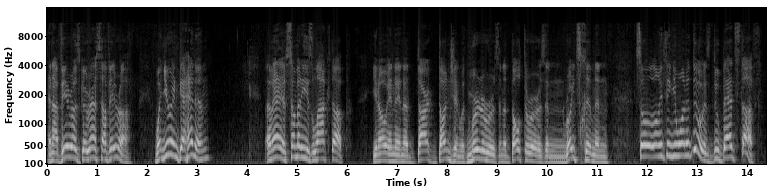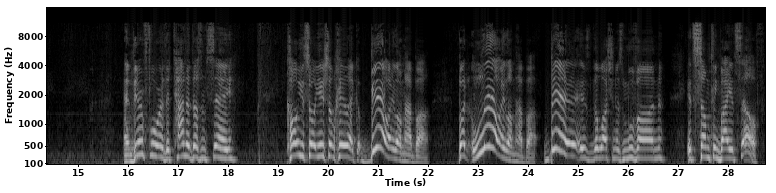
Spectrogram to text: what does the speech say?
And Avera is geres Avera. When you're in Gehenim, I mean, if somebody is locked up, you know, in, in a dark dungeon with murderers and adulterers and roitzchim and So the only thing you want to do is do bad stuff. And therefore, the Tana doesn't say, Kol Yisrael Yeshlam Chelek Bi Olam Haba, but Li Olam Haba. Bi is the lashon is move on. It's something by itself.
